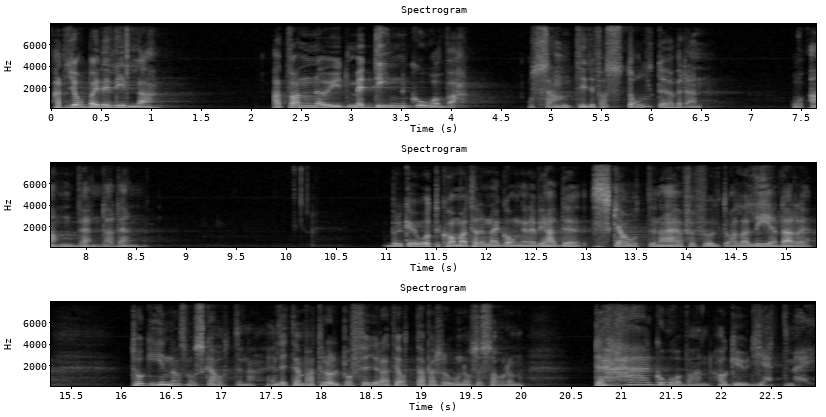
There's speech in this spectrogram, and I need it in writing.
Att jobba i det lilla, att vara nöjd med din gåva och samtidigt vara stolt över den och använda den. Jag brukar återkomma till den här gången när vi hade scouterna här för fullt och alla ledare tog in de små scouterna, en liten patrull på fyra till åtta personer och så sa de det här gåvan har Gud gett mig.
